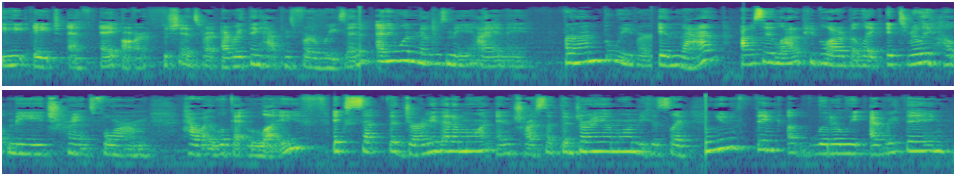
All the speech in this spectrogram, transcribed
E-H-F-A-R, which stands for everything happens for a reason. If anyone knows me, I am a firm believer in that. Obviously, a lot of people are, but like it's really helped me transform how I look at life, accept the journey that I'm on, and trust that the journey I'm on. Because like when you think of literally everything,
